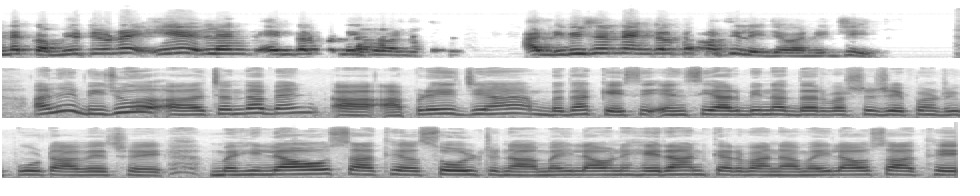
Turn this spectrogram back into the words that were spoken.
એને કમ્યુનિટીઓને એ એંગલ પર લઈ જવાની આ ડિવિઝન એંગલ પર નથી લઈ જવાની, જી. અને બીજું ચંદાબેન આપણે જ્યાં બધા કેસી, એનસીઆરબીના દર વર્ષે જે પણ રિપોર્ટ આવે છે, મહિલાઓ સાથે અસોલ્ટના, મહિલાઓને હેરાન કરવાના, મહિલાઓ સાથે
